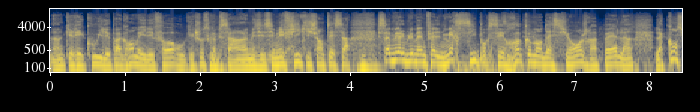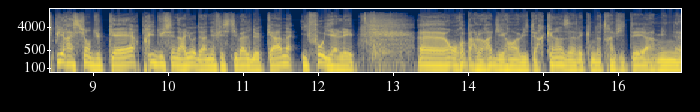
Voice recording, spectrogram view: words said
Hein, Kirikou, il est pas grand, mais il est fort, ou quelque chose comme ça. Hein. Mais c'est mes filles qui chantaient ça. Samuel Blumenfeld, merci pour ces recommandations. Je rappelle, hein, La conspiration du Caire, prix du scénario au dernier festival de Cannes. Il faut y aller. Euh, on reparlera de l'Iran à 8h15 avec notre invité Armin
